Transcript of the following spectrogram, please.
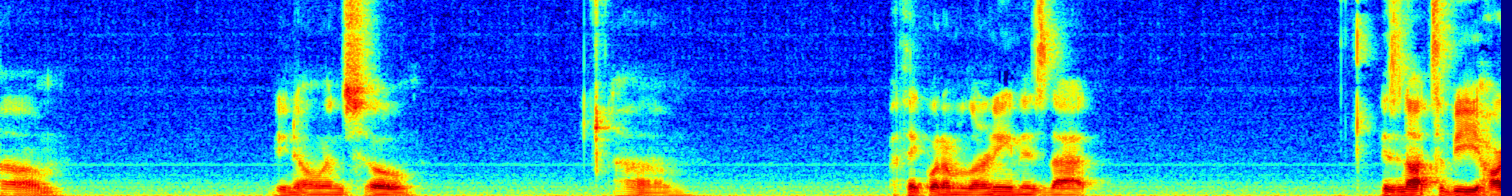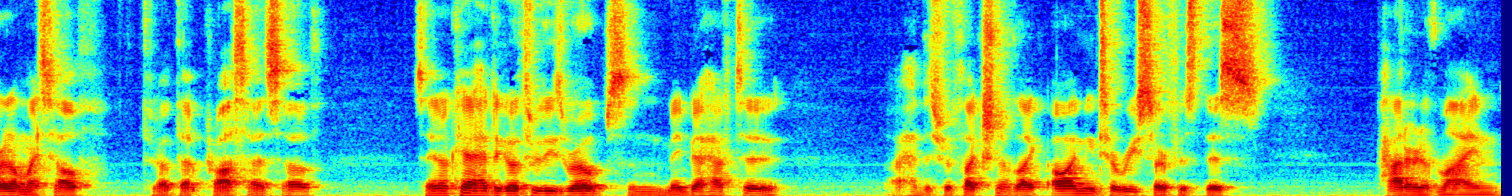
Um, you know, and so um, I think what I'm learning is that is not to be hard on myself throughout that process of saying, okay, I had to go through these ropes and maybe I have to, I had this reflection of like, oh, I need to resurface this pattern of mine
